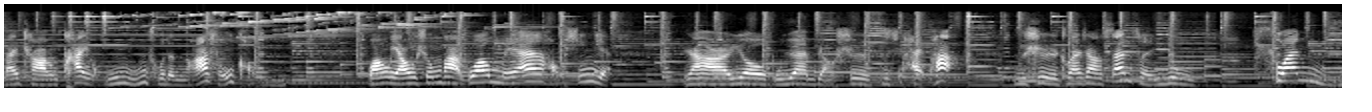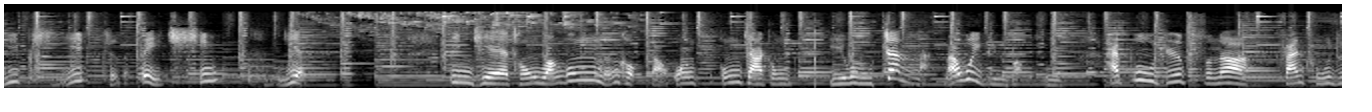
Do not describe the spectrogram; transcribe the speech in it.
来场太湖名厨的拿手烤鱼。王僚生怕光没安好心眼，然而又不愿表示自己害怕，于是穿上三层用酸泥皮制的背心赴宴，并且从王宫门口到光子宫家中。一路站满了卫兵保护，还不止此呢。凡厨子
